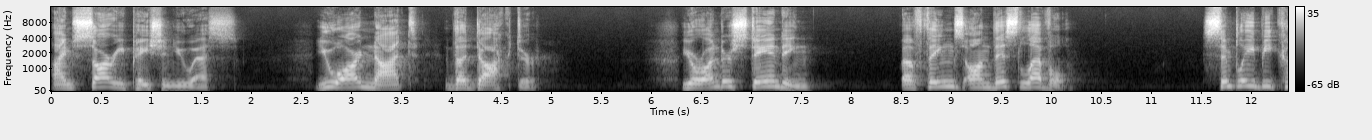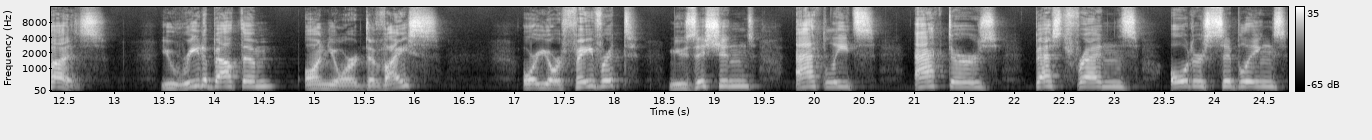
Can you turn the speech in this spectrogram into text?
I'm sorry, patient US. You are not the doctor. Your understanding of things on this level, simply because you read about them on your device or your favorite musicians, athletes, actors, best friends, older siblings,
